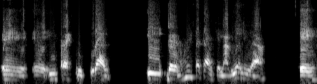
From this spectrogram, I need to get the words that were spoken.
eh, eh, infraestructural. Y debemos destacar que la vialidad es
